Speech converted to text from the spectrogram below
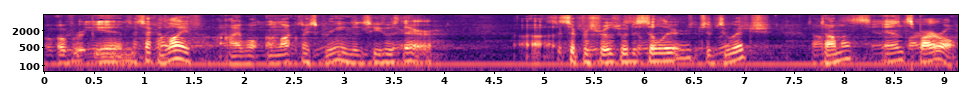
Over in Second Life, I will unlock my screen and see who's there. Uh, Cypress Rosewood is still there, Gypsy Witch, Thomas, and Spiral.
